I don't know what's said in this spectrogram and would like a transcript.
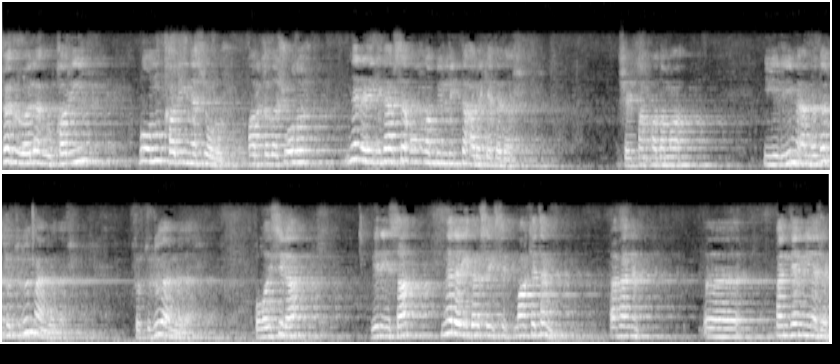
فَهُوَ لَهُ قَرِينَ Bu onun karinesi olur. Arkadaşı olur. Nereye giderse onunla birlikte hareket eder. Şeytan adama iyiliği mi emreder, kötülüğü mü emreder? Kötülüğü emreder. Dolayısıyla bir insan nereye giderse gitsin, markete mi? Efendim, e, pendiye mi inecek?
